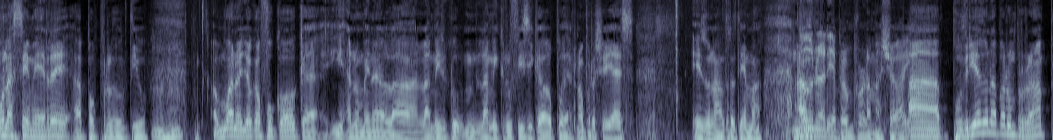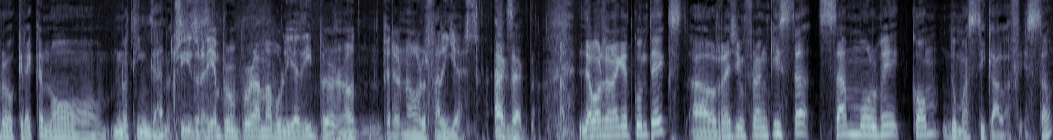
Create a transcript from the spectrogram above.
un SMR a poc productiu. Uh -huh. Bueno, allò que Foucault que anomena la, la, micro, la microfísica del poder, no? Però això ja és, és un altre tema. No donaria per un programa, això, oi? Uh, podria donar per un programa, però crec que no, no tinc ganes. O sigui, donaríem per un programa, volia dir, però no, però no el faries. Exacte. Llavors, en aquest context, el règim franquista sap molt bé com domesticar la festa.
